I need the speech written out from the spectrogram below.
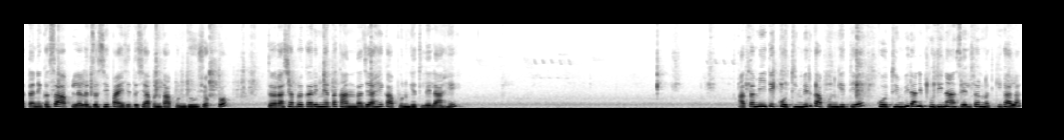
हाताने कसं आपल्याला जसे पाहिजे तसे आपण कापून घेऊ शकतो. तर अशा प्रकारे मी आता कांदा जे आहे कापून घेतलेला आहे. आता मी इथे कोथिंबीर कापून घेते आहे कोथिंबीर आणि पुदिना असेल तर नक्की घाला.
